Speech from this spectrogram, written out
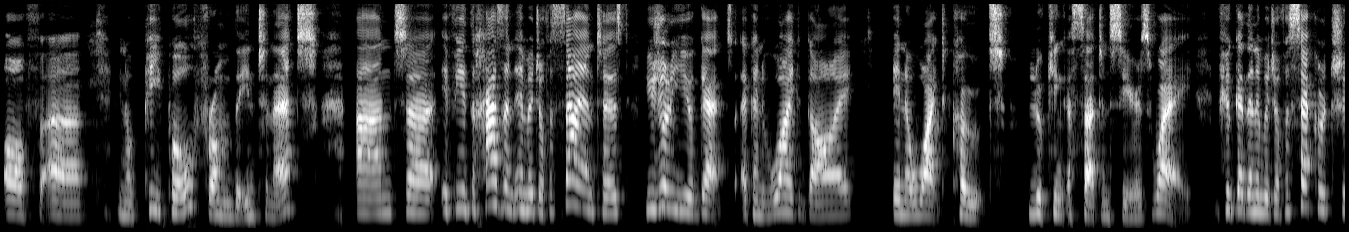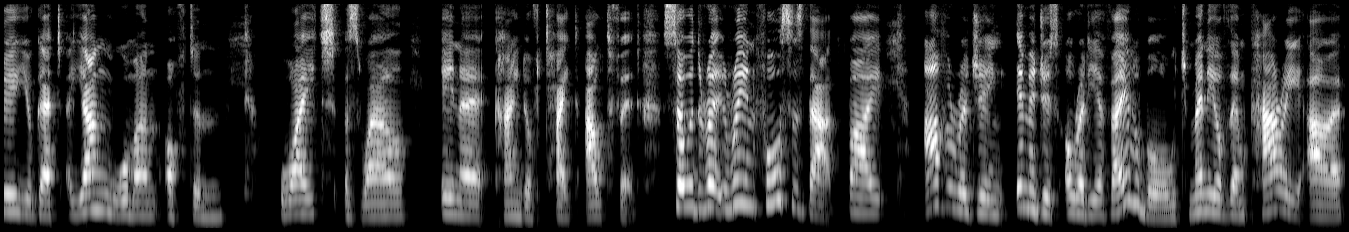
of uh, you know people from the internet and uh, if it has an image of a scientist usually you get a kind of white guy in a white coat looking a certain serious way. If you get an image of a secretary, you get a young woman, often white as well, in a kind of tight outfit. So it re- reinforces that by averaging images already available, which many of them carry our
